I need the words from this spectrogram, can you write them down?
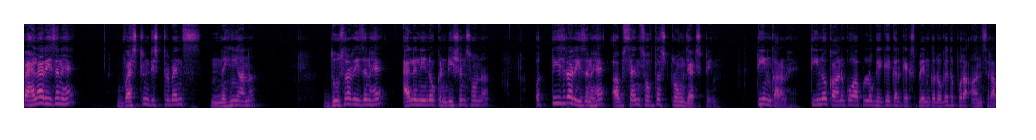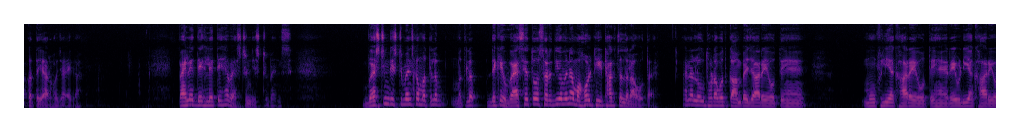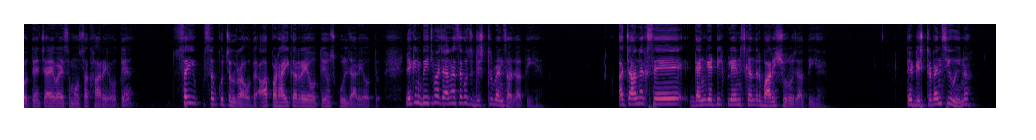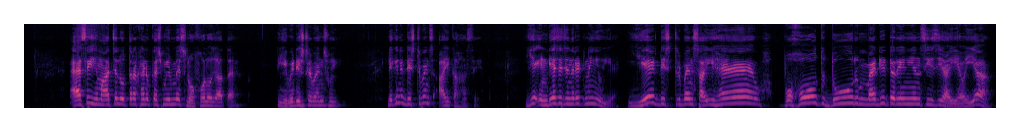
पहला रीज़न है वेस्टर्न डिस्टर्बेंस नहीं आना। दूसरा रीज़न है एलिनो कंडीशंस होना और तीसरा रीज़न है absence of the strong jet stream तीन कारण हैं। तीनों कारण को आप लोग एक एक करके एक्सप्लेन करोगे तो पूरा आंसर आपका तैयार हो जाएगा। पहले देख लेते हैं वेस्टर्न डिस्टर्बेंस वेस्टर्न डिस्टर्बेंस का मतलब मतलब देखिए, वैसे तो सर्दियों में ना माहौल ठीक ठाक चल रहा होता है। है ना, लोग थोड़ा बहुत काम पे जा रहे होते हैं, मूंगफलियाँ खा रहे होते हैं, रेवड़ियाँ खा रहे होते हैं चाय वाय समोसा खा रहे होते हैं। सही सब कुछ चल रहा होता है। आप पढ़ाई कर रहे होते हो, स्कूल जा रहे होते हो। लेकिन बीच में अचानक से कुछ डिस्टर्बेंस आ जाती है। अचानक से गंगेटिक प्लेन्स के अंदर बारिश शुरू हो जाती है। तो डिस्टर्बेंस ही हुई ना। ऐसे ही हिमाचल, उत्तराखंड, कश्मीर में स्नोफॉल हो जाता है। तो ये भी डिस्टर्बेंस हुई। लेकिन ये डिस्टर्बेंस आई कहाँ से? ये इंडिया से जनरेट नहीं हुई है। ये डिस्टर्बेंस आई है, बहुत दूर मेडिटेरेनियन सी से आई है भैया।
